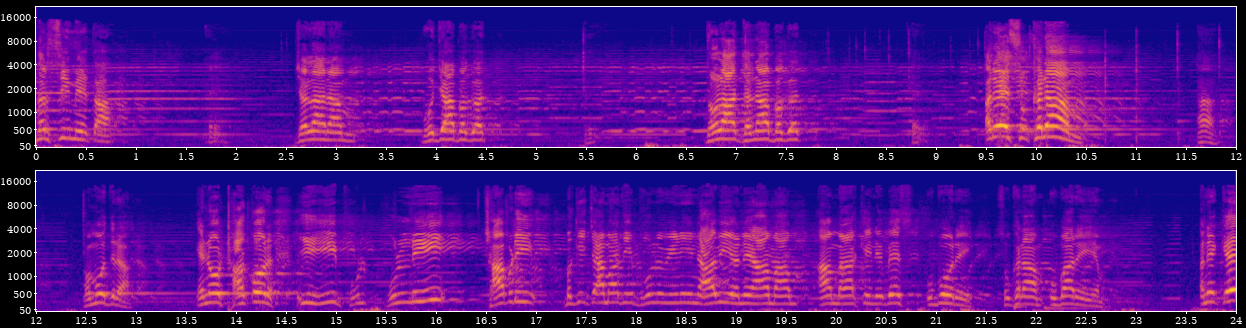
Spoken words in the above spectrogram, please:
નરસિંહ મહેતા જલારામ, ભોજા ભગત ધોળા ધના ભગત અરે સુખરામ, હા પ્રમોદરા એનો ઠાકોર, ઈ ફૂલ, ફૂલની છાબડી બગીચામાંથી ફૂલ વીણીને આવી અને આમ આમ આમ રાખીને બેસ, ઊભો રહે સુખરામ, ઊભા રહે એમ. અને કે,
